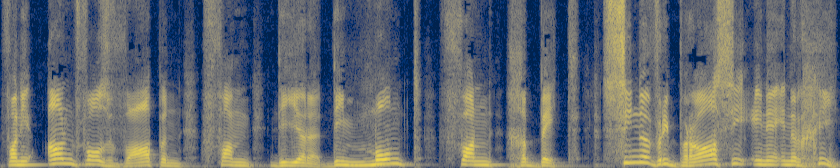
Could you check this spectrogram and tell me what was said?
van die aanvalswapen van die Here, die mond van gebed. sien 'n vibrasie en 'n energie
